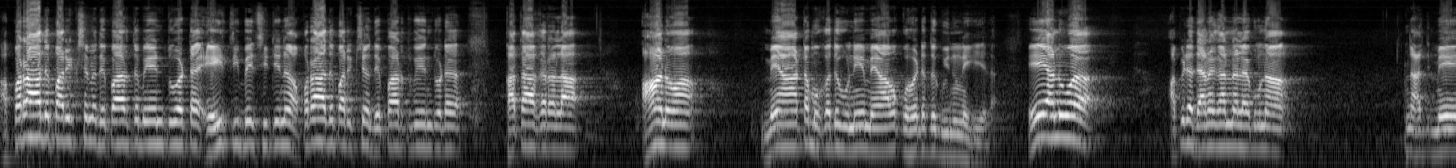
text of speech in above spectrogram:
අපරාධ පරීක්ෂණ දෙපාර්තමේන්තුවට එහි තිබෙ සිටින අපරාධ පරීක්ෂණ දෙපාර්තමේන්තුවට කතා කරලා අහනවා මෙයාට මොකද වුනේ මෙයාව කොහෙටද ගිනුනේ කියලා. ඒ අනුව අපිට දැනගන්න ලැබුණා මේ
